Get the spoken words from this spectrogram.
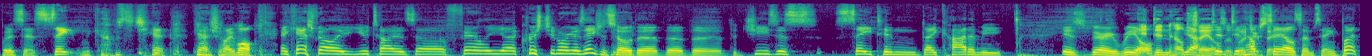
But it says Satan comes to Ch- Cache Valley Mall, and Cache Valley, Utah is a fairly uh, Christian organization, so the the the, the Jesus Satan dichotomy is very real. It didn't help yeah, sales, did, didn't help sales, I'm saying, but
